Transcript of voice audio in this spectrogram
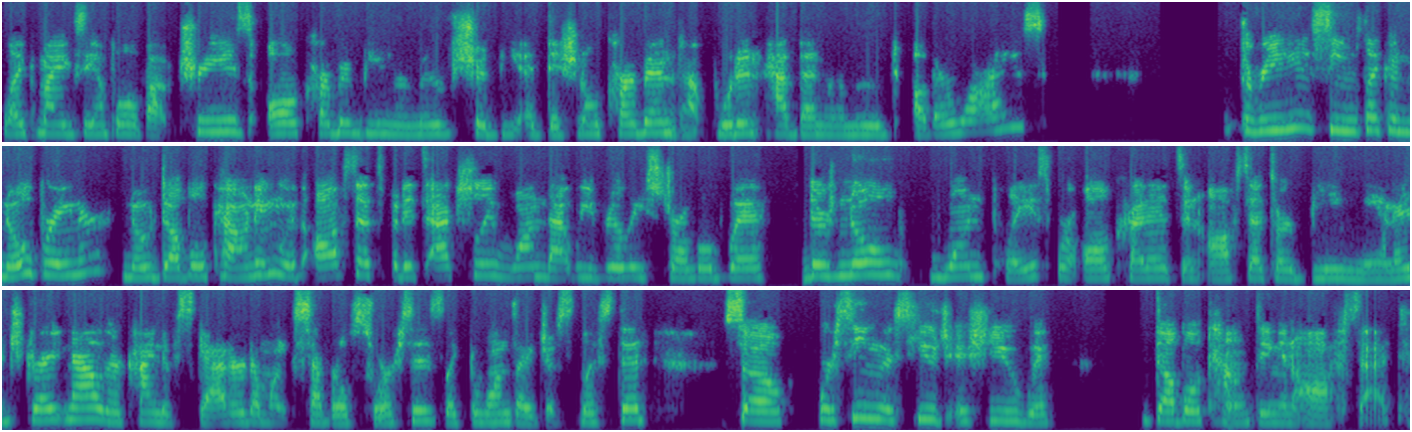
Like my example about trees, all carbon being removed should be additional carbon that wouldn't have been removed otherwise. Three seems like a no brainer, no double counting with offsets, but it's actually one that we really struggled with. There's no one place where all credits and offsets are being managed right now. They're kind of scattered amongst several sources, like the ones I just listed. So we're seeing this huge issue with double counting and offset.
